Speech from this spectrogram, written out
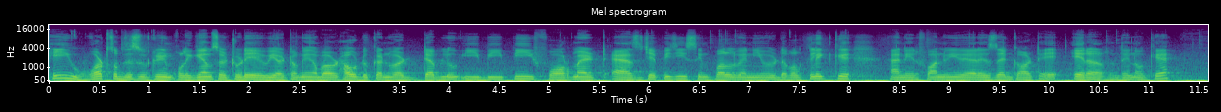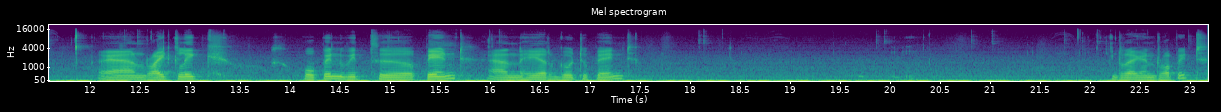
Hey what's up? This is Green Polygame so today we are talking about how to convert WEBP format as JPG simple when you double click and IrfanView is a got a error. Then okay. And right click open with uh, paint and here go to paint. Drag and drop it.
